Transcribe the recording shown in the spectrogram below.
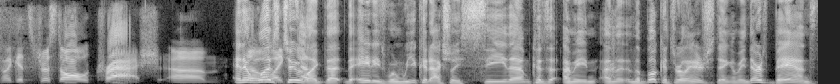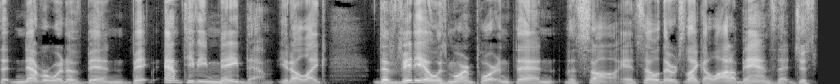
Like it's just all trash. Um, And it so, was like, too like that the 80s when we could actually see them because I mean in the, in the book it's really interesting. I mean there's bands that never would have been big. MTV made them. You know like the video was more important than the song. And so there was like a lot of bands that just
